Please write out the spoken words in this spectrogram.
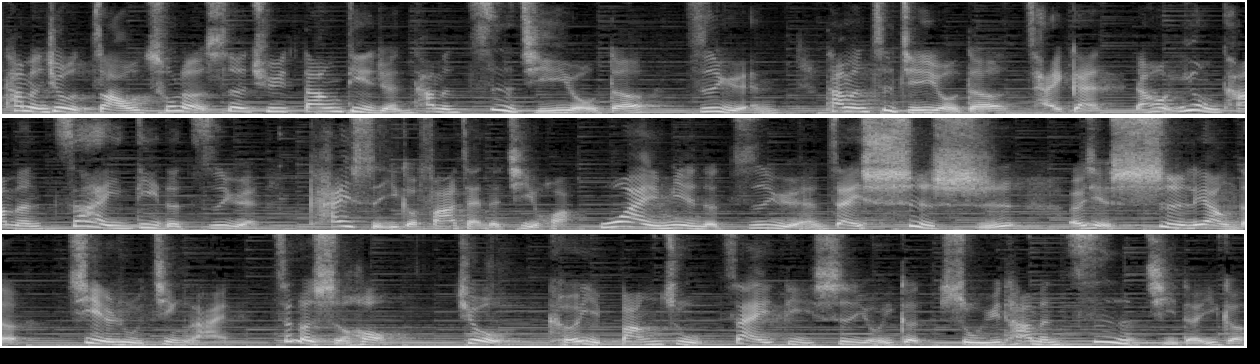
他们就找出了社区当地人他们自己有的资源，他们自己有的才干，然后用他们在地的资源开始一个发展的计划。外面的资源在适时而且适量的介入进来，这个时候就。”可以帮助在地是有一个属于他们自己的一个。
